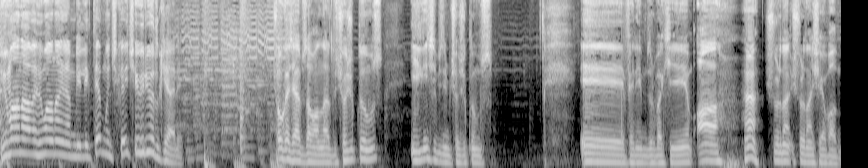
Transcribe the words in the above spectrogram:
Hümana ve Hümana ile birlikte mınçıkayı çeviriyorduk yani. Çok acayip zamanlardı. Çocukluğumuz ilginç bizim çocukluğumuz. Ee, efendim dur bakayım. Aa, ha şuradan şuradan şey yapalım.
